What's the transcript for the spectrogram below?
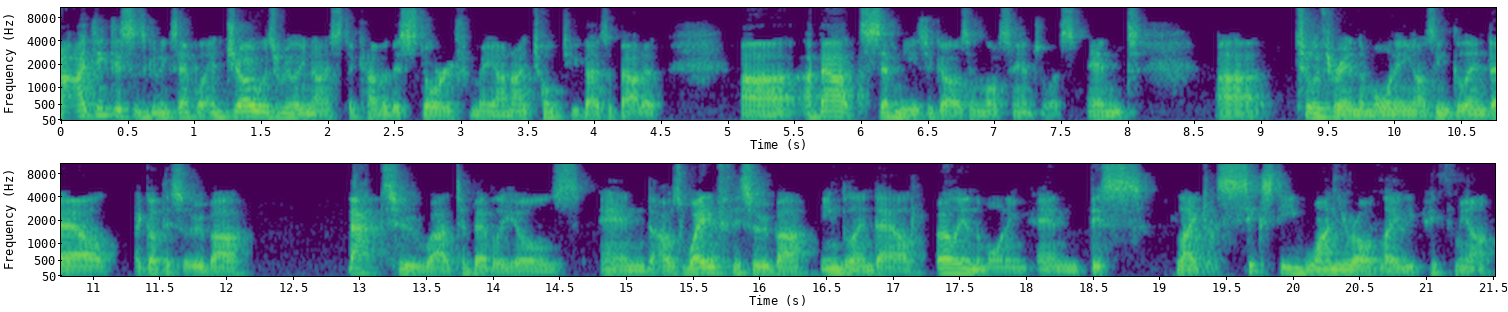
I think this is a good example. And Joe was really nice to cover this story for me. And I talked to you guys about it. Uh, about seven years ago, I was in Los Angeles and uh, two or three in the morning, I was in Glendale. I got this Uber back to uh, to Beverly Hills, and I was waiting for this Uber in Glendale early in the morning, and this like 61 year old lady picked me up.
